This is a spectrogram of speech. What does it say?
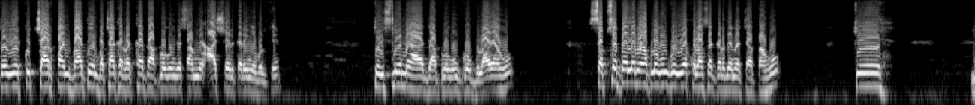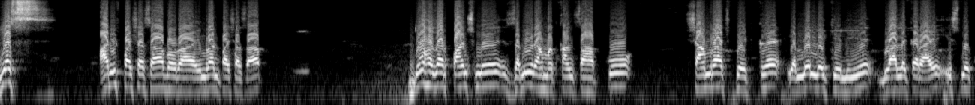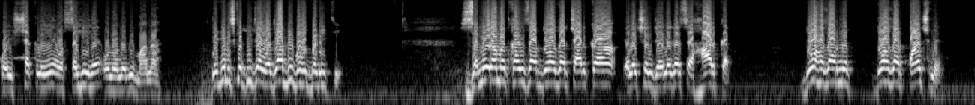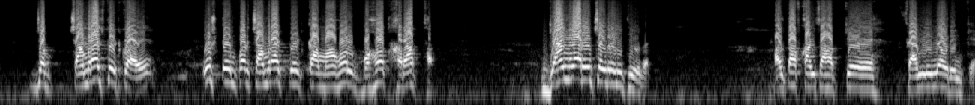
तो ये कुछ चार पाँच बातें बचा कर रखा था, आप लोगों के सामने आज शेयर करेंगे बोल के। तो इसलिए मैं आज आप लोगों को बुलाया हूँ। सबसे पहले मैं आप लोगों को यह खुलासा कर देना चाहता हूँ कि यस आरिफ पाशा साहब और इमरान पाशा साहब 2005 में जमीर अहमद खान साहब को शामराज पेट के एमएलए के लिए बुला लेकर आए, इसमें कोई शक नहीं है और सही है, उन्होंने भी माना है। लेकिन इसके पीछे वजह भी बहुत बड़ी थी। जमीर अहमद खान साहब 2004 का इलेक्शन जयनगर से हार कर 2000 में 2005 में जब चामराजपेट को आए, उस टाइम पर चामराजपेट का माहौल बहुत खराब था। गैंगवारें चल रही थी उधर। अल्ताफ खान साहब के फैमिली में और इनके।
